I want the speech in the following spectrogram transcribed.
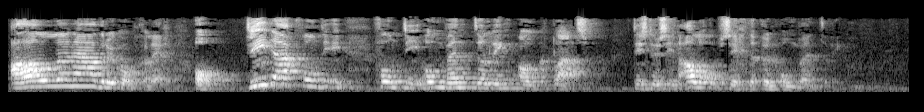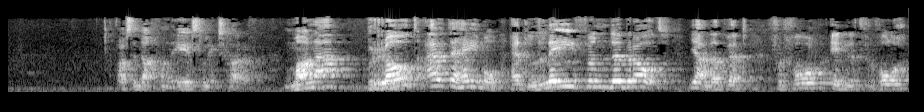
alle nadruk op gelegd. Op die dag vond die, vond die omwenteling ook plaats. Het is dus in alle opzichten een omwenteling. Het was de dag van de eerstelingsscharven. Manna, brood uit de hemel. Het levende brood. Ja, dat werd in het vervolg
